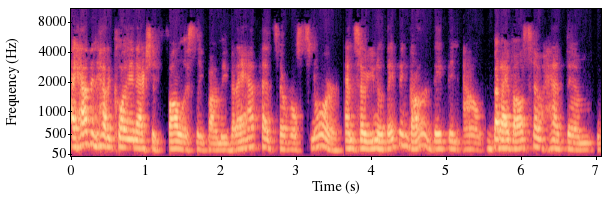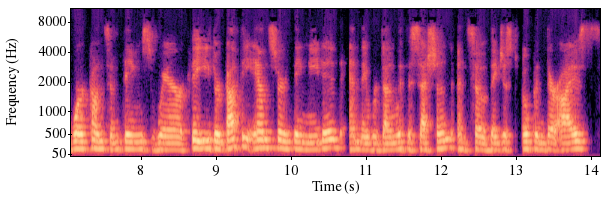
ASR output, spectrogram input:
I haven't had a client actually fall asleep on me, but I have had several snore. And so, you know, they've been gone, they've been out. But I've also had them work on some things where they either got the answer they needed and they were done with the session. And so they just opened their eyes,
